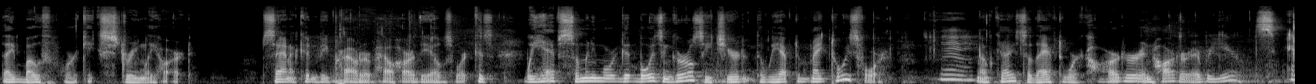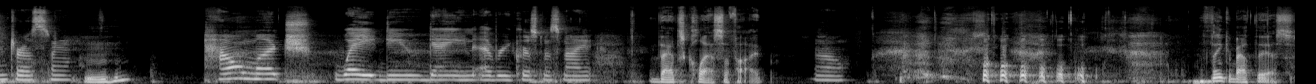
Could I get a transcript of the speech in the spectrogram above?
they both work extremely hard. Santa couldn't be prouder of how hard the elves work because we have so many more good boys and girls each year that we have to make toys for. Okay, so they have to work harder and harder every year. It's interesting. Mm-hmm. How much weight do you gain every Christmas night? That's classified. Oh, Think about this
